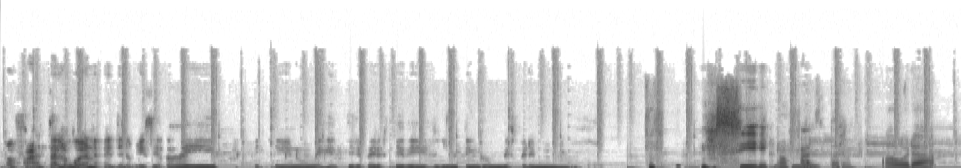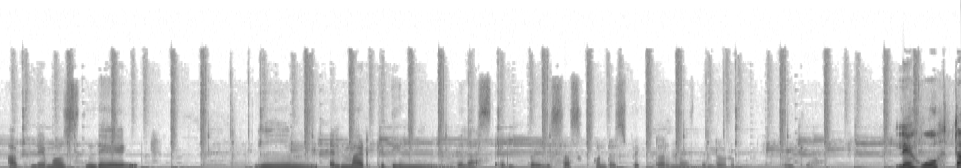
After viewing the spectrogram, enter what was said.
nos falta lo bueno de lo que dice, ay, porque tienen un mes entero para ustedes, yo no tengo un mes para mí. Sí, nos No, falta. pero Ahora hablemos de el marketing de las empresas con respecto al mes del orgullo. ¿Les gusta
